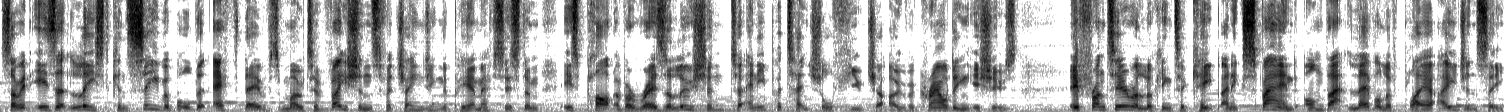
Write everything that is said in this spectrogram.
so it is at least conceivable that FDev's motivations for changing the PMF system is part of a resolution to any potential future overcrowding issues. If Frontier are looking to keep and expand on that level of player agency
